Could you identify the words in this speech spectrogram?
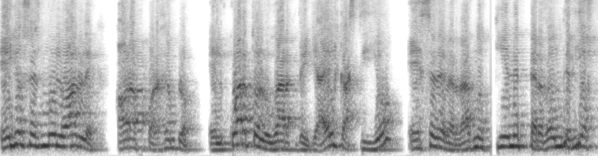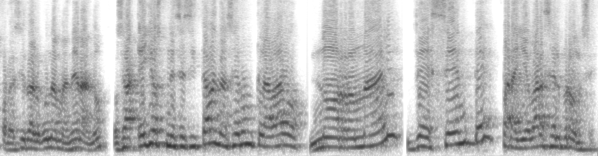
ellos es muy loable. Ahora, por ejemplo, el cuarto lugar de Yael Castillo, ese de verdad no tiene perdón de Dios, por decirlo de alguna manera, ¿no? O sea, ellos necesitaban hacer un clavado normal, decente, para llevarse el bronce.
